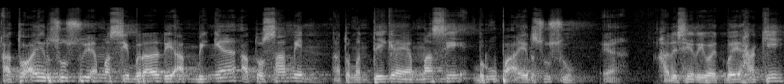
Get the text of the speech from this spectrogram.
Atau air susu yang masih berada di ambingnya atau samin atau mentega yang masih berupa air susu. Ya. Hadis ini riwayat Haki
